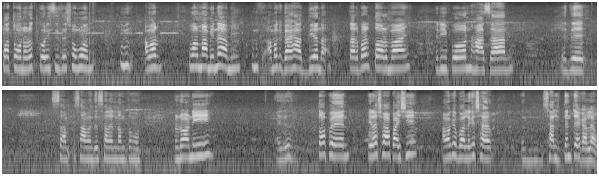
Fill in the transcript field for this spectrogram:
কত অনুরোধ করেছি যে, সুমন, তুমি আমার তোমার মামি না আমি, তুমি আমাকে গায়ে হাত দিয়ে না। তারপর তরমাই রিপন, হাসান, এই যে সাম- সামেদের সালের নাম তো রনি, এই যে তপেন, এরা সব আইসি আমাকে বলে কি শালিতেন টেকা লাও।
